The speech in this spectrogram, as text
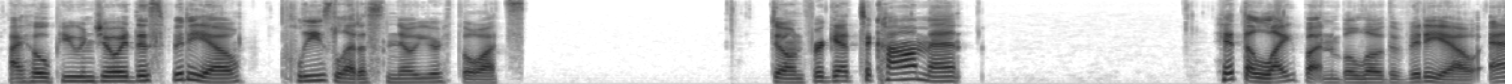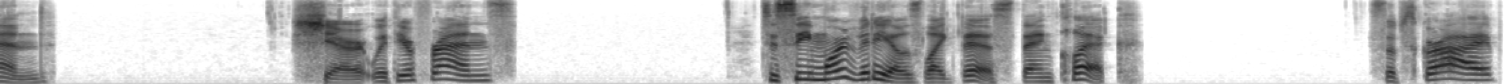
I hope you enjoyed this video. Please let us know your thoughts. Don't forget to comment. Hit the like button below the video and share it with your friends. To see more videos like this, then click subscribe.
